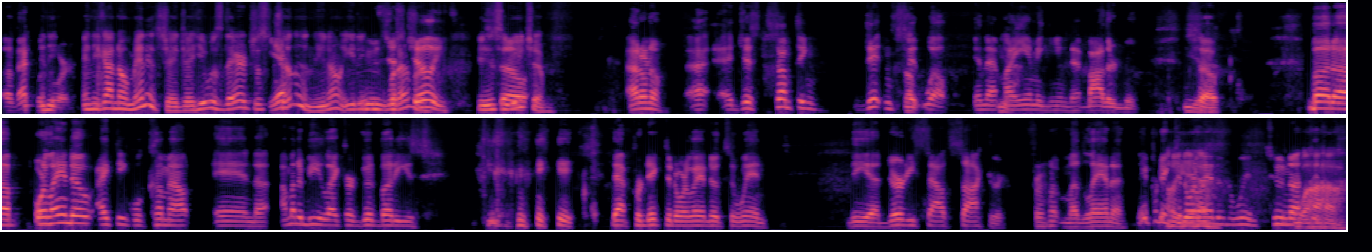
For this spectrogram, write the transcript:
of and he, Ecuador. and he got no minutes. JJ, he was there just Yeah. chilling, you know, eating He whatever. chilling. He didn't So- ceviche. I don't know. I, it just something didn't fit Some- well in that Yeah. Miami game that bothered me. Yeah. So, but uh, Orlando, I think will come out, and uh, I'm gonna be like our good buddies that predicted Orlando to win. The uh, Dirty South Soccer from Atlanta. They predicted Oh, yeah. Orlando to win two nothing. Wow,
